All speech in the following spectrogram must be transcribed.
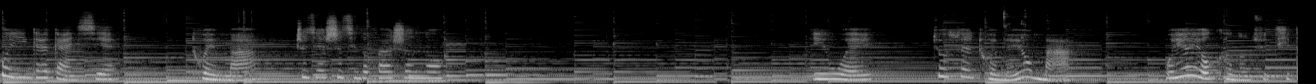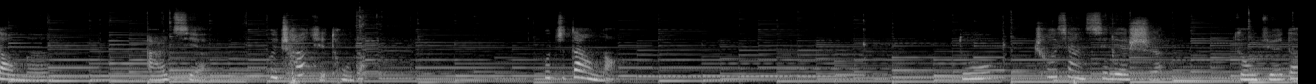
不应该感谢腿麻这件事情的发生呢？因为就算腿没有麻。我也有可能去踢到门，而且会超级痛的。不知道呢。读抽象系列时，总觉得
